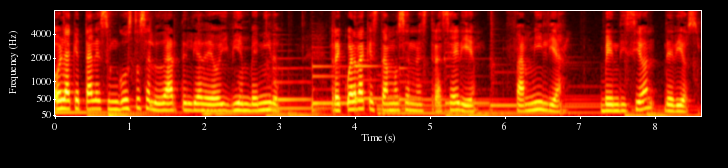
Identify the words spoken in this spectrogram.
Hola, ¿qué tal? Es un gusto saludarte el día de hoy. Bienvenido. Recuerda que estamos en nuestra serie Familia, bendición de Dios,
